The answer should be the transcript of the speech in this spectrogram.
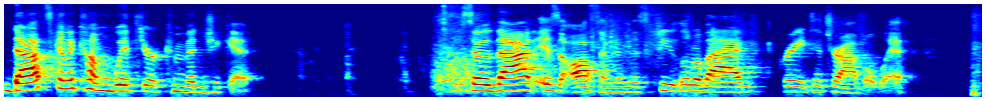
That's going to come with your convention kit. So that is awesome in this cute little bag, great to travel with.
